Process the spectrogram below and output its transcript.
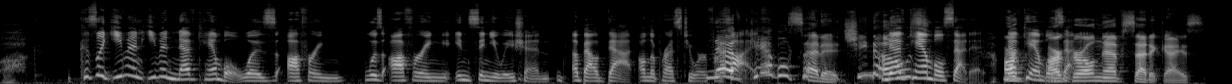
fuck. Because like even even Nev Campbell was offering was offering insinuation about that on the press tour for Nev Five. Campbell said it. She knows. Nev Campbell said it. Our, Nev Campbell our said girl Nev said it, guys.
